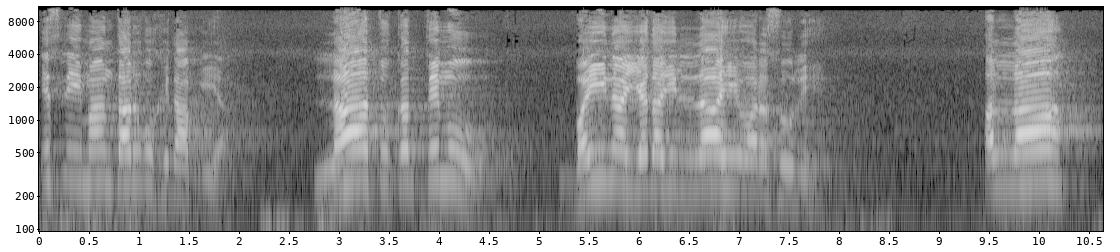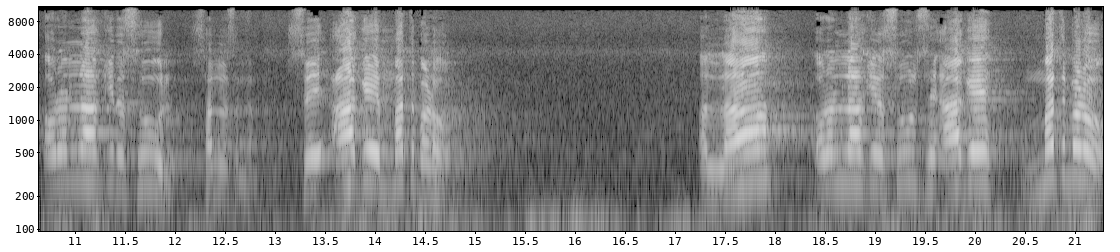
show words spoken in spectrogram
اس لیے ایمانداروں کو خطاب کیا، لا تقدمو بین ید اللہ و رسول ہی اللہ اور اللہ کے رسول صلی اللہ علیہ وسلم سے آگے مت بڑھو۔ اللہ اور اللہ کے رسول سے آگے مت بڑھو۔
